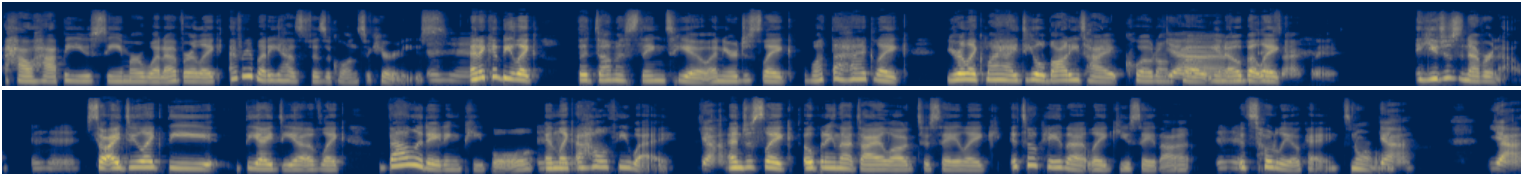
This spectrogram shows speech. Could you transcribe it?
how happy you seem or whatever. Like everybody has physical insecurities. Mm-hmm. And it can be like the dumbest thing to you and you're just like what the heck like you're like my ideal body type, quote unquote, yeah, you know, but like exactly. you just never know. Mm-hmm. So I do like the the idea of like validating people mm-hmm. in like a mm-hmm. healthy way. Yeah. And just like opening that dialogue to say like it's okay that like you say that. Mm-hmm. It's totally okay. It's normal. Yeah. Yeah.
